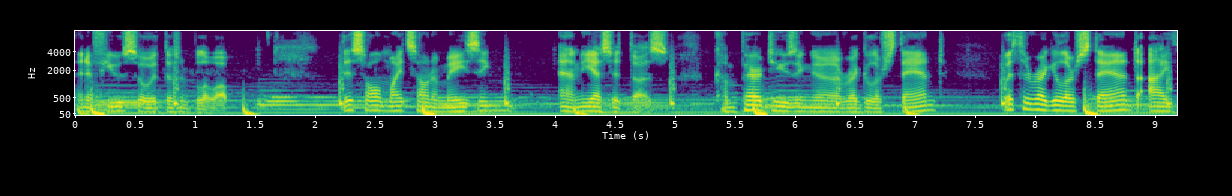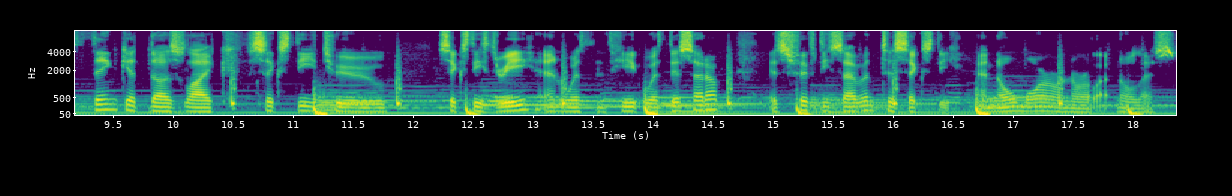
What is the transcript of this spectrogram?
and a fuse so it doesn't blow up. This all might sound amazing, and yes it does. Compared to using a regular stand, with a regular stand, I think it does like 60 to 63, and with with this setup, it's 57 to 60, and no more or no less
